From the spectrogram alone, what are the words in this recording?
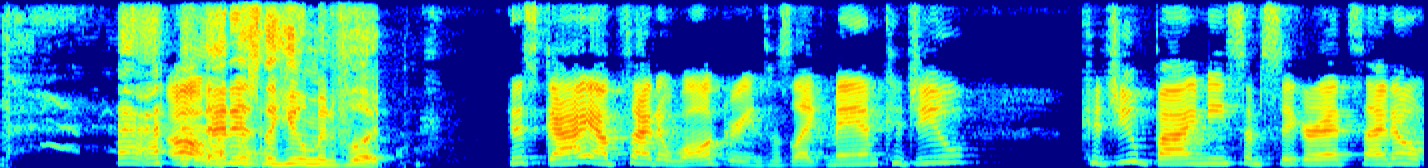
Oh. That is the human foot." This guy outside of Walgreens was like, "Ma'am, could you could you buy me some cigarettes? I don't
